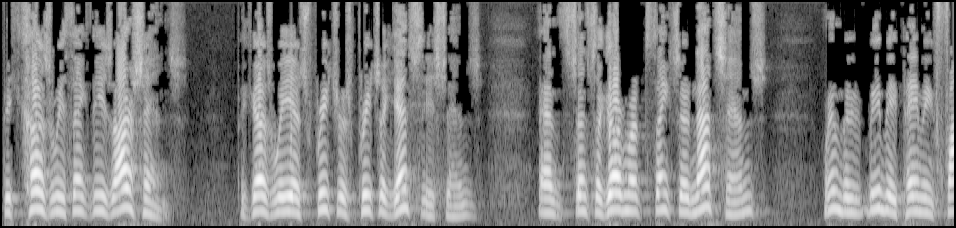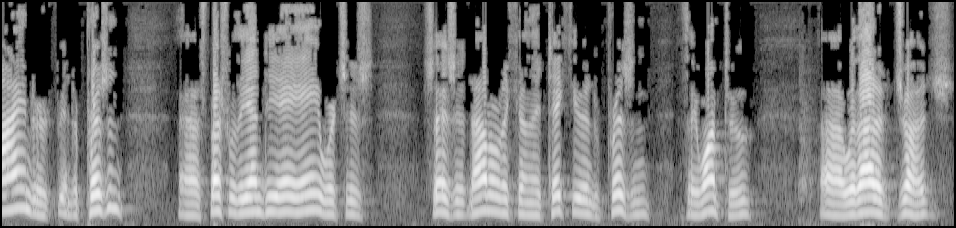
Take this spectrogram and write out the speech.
because we think these are sins, because we as preachers preach against these sins, and since the government thinks they're not sins, we may, we may pay me fined or into prison, uh, especially with the NDAA, which is, says that not only can they take you into prison if they want to, uh, without a judge,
